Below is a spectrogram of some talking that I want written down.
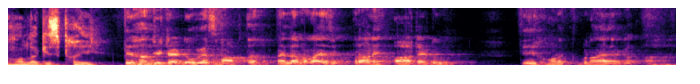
ਹੋਣ ਲੱਗੀ ਸਫ਼ਾਈ। ਤੇ ਹਾਂਜੀ ਟੈਟੂ ਹੋ ਗਿਆ ਸਮਾਪਤ। ਪਹਿਲਾਂ ਬਣਾਇਆ ਸੀ ਭਰਾ ਨੇ ਆਹ ਟੈਟੂ ਤੇ ਹੁਣ ਬਣਾਇਆ ਹੈਗਾ ਆਹ।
